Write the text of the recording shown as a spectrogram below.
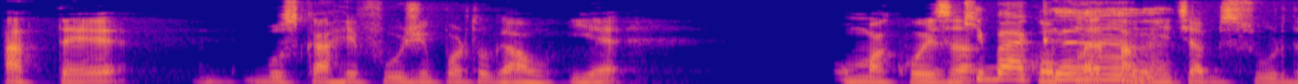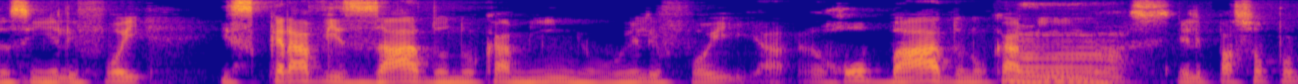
até buscar refúgio em Portugal. E é uma coisa completamente absurda, assim, ele foi escravizado no caminho, ele foi ah, roubado no caminho, Nossa. ele passou por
